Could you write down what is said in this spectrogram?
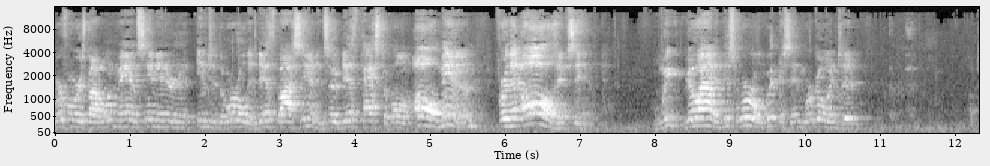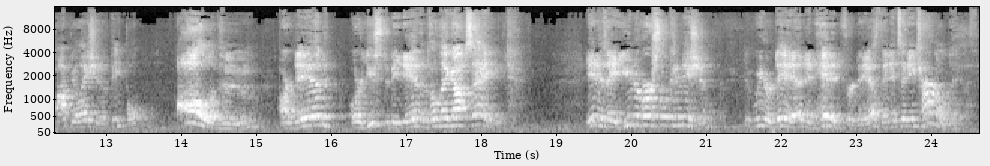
Wherefore, as by one man sin entered into the world, and death by sin, and so death passed upon all men, for that all have sinned. When we go out in this world witnessing, we're going to a population of people, all of whom are dead or used to be dead until they got saved. It is a universal condition that we are dead and headed for death, and it's an eternal death.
